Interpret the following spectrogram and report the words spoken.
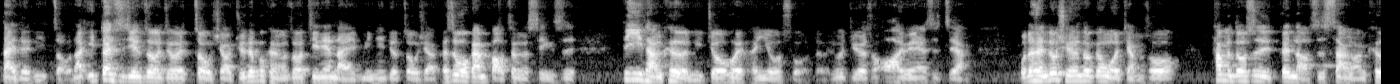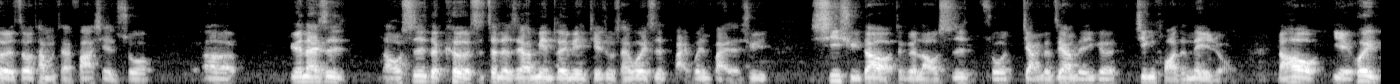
带着你走。那一段时间之后就会奏效，绝对不可能说今天来明天就奏效。可是我敢保证的事情是，第一堂课你就会很有所得，你会觉得说，哇，原来是这样。我的很多学生都跟我讲说，他们都是跟老师上完课了之后，他们才发现说，呃，原来是。老师的课是真的是要面对面接触才会是百分百的去吸取到这个老师所讲的这样的一个精华的内容，然后也会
